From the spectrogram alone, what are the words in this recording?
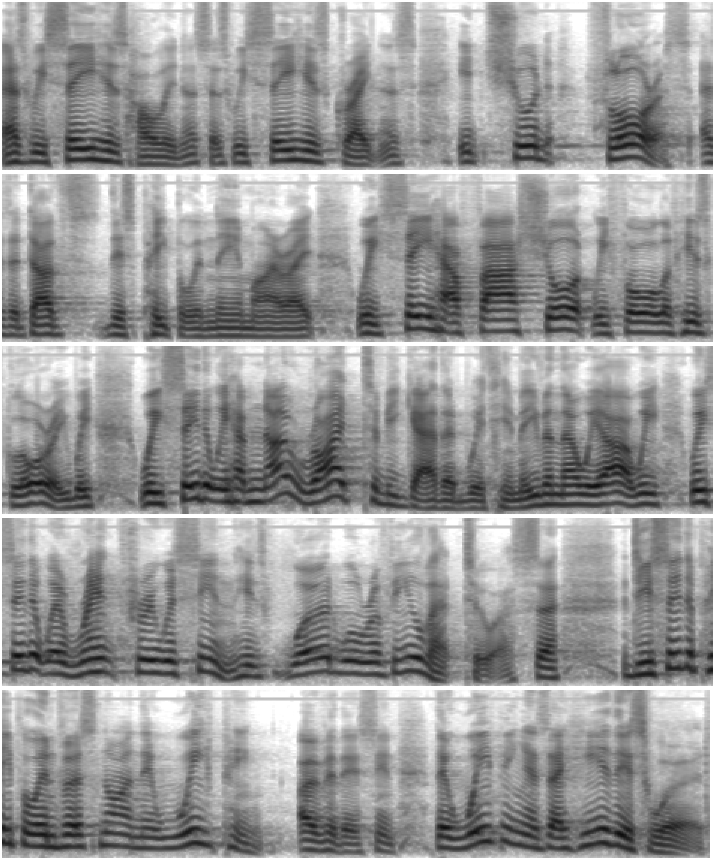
as we see his holiness, as we see his greatness, it should floor us as it does this people in Nehemiah 8. We see how far short we fall of his glory. We, we see that we have no right to be gathered with him, even though we are. We, we see that we're rent through with sin. His word will reveal that to us. Uh, do you see the people in verse 9? They're weeping over their sin, they're weeping as they hear this word.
